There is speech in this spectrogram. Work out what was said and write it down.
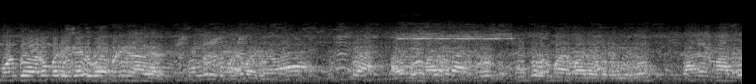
முன்பு வரும்படி கேட்டுக்கொள்ளப்படுகிறார்கள் சுந்தரகுமார் மாடு வைக்கப்படுகிறது கண்ணன் மாடு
